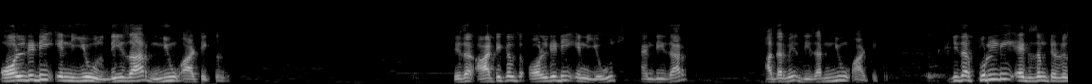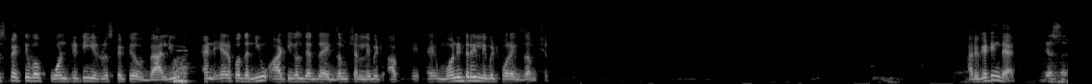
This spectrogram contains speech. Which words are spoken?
already in use. These are new articles. These are articles already in use, and these are other means these are new articles. These are fully exempt irrespective of quantity, irrespective of value. And here for the new article, there's the exemption limit, up, a monetary limit for exemption. Are you getting that? Yes, sir.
